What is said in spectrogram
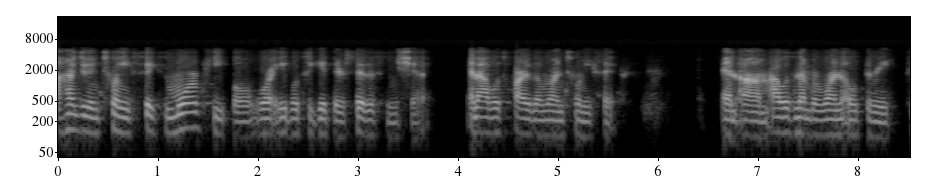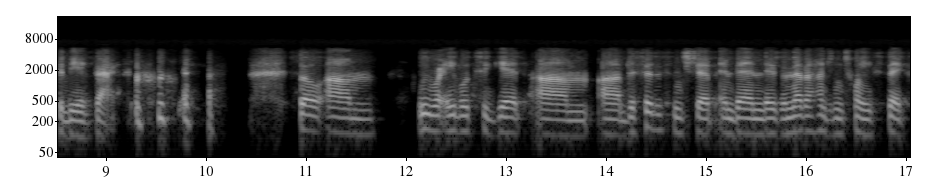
126 more people were able to get their citizenship, and I was part of the 126, and um, I was number 103 to be exact. so um, we were able to get um, uh, the citizenship, and then there's another 126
